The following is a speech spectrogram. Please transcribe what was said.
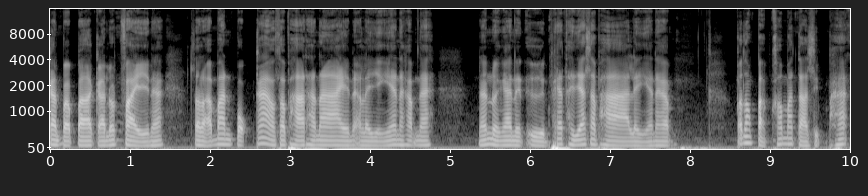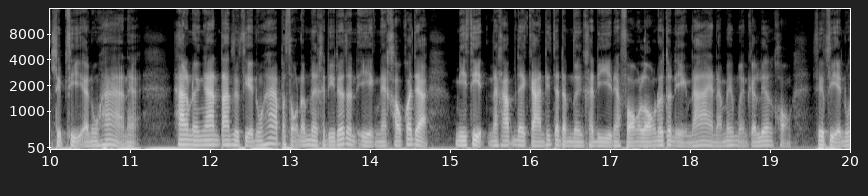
การประปา การรถไฟนะ สถาบันปกเก้า สภาทนายอะไรอย่างเงี้ยนะครับนะ นั้นหน่วยงานอื่นๆ แพทยสภาอะไรอย่างเงี้ยนะครับ ก็ต้องปรับเข้ามาตรา15 14 อนุ5นะฮะหากหน่วยงานตาม14อนุ5ประสงค์ดำเนินคดีด้วยตนเองเนี่ยเขาก็จะมีสิทธิ์นะครับในการที่จะดำเนินคดีนะฟ้องร้องด้วยตนเองได้นะไม่เหมือนกับเรื่องของ14อนุ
